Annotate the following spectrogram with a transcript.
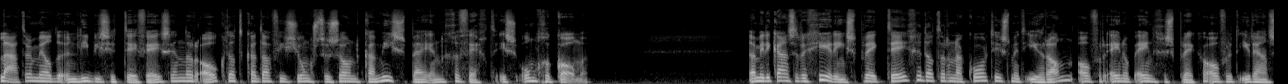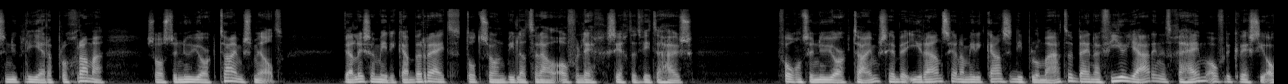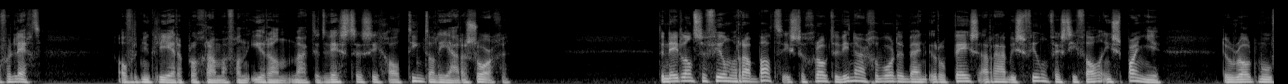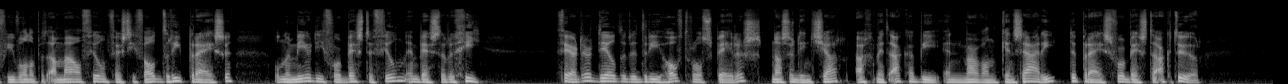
Later meldde een Libische tv-zender ook dat Gaddafi's jongste zoon Kamis bij een gevecht is omgekomen. De Amerikaanse regering spreekt tegen dat er een akkoord is met Iran... over één-op-één gesprekken over het Iraanse nucleaire programma... zoals de New York Times meldt. Wel is Amerika bereid tot zo'n bilateraal overleg, zegt het Witte Huis. Volgens de New York Times hebben Iraanse en Amerikaanse diplomaten... bijna vier jaar in het geheim over de kwestie overlegd. Over het nucleaire programma van Iran maakt het Westen zich al tientallen jaren zorgen. De Nederlandse film Rabat is de grote winnaar geworden... bij een Europees-Arabisch filmfestival in Spanje... De roadmovie won op het Amaal Filmfestival drie prijzen... onder meer die voor beste film en beste regie. Verder deelden de drie hoofdrolspelers... Nasreddin Char, Ahmed Akabi en Marwan Kenzari... de prijs voor beste acteur.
